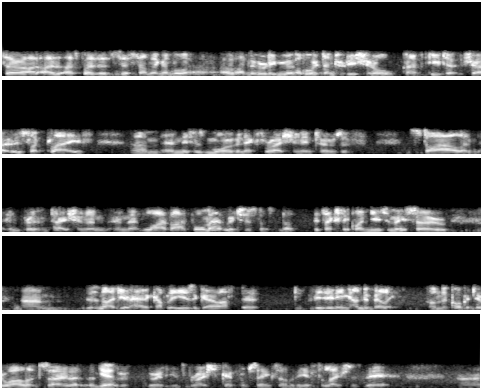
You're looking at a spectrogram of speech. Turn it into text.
so I, I, suppose it's just something I've, I've never really I've always done traditional kind of theatre shows like plays, um, and this is more of an exploration in terms of style and, and presentation and, and, that live art format, which is not, it's actually quite new to me. So um, there's an idea I had a couple of years ago after visiting Underbelly on the Cockatoo Island. So that, that's yeah. sort of where the inspiration came from seeing some of the installations there uh,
